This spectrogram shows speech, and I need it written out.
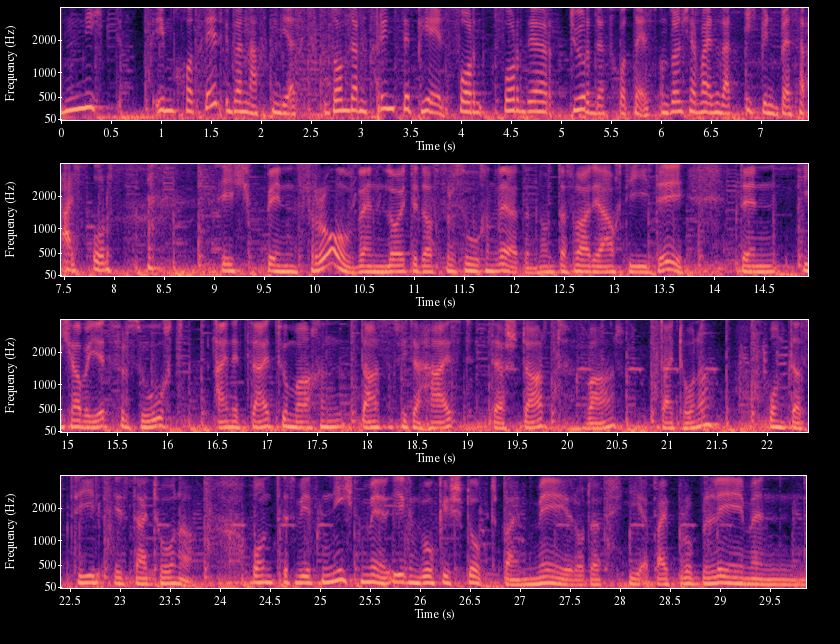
nicht im Hotel übernachten wird, sondern prinzipiell vor, vor der Tür des Hotels und solcherweise sagt, ich bin besser als Urs. Ich bin froh, wenn Leute das versuchen werden. Und das war ja auch die Idee. Denn ich habe jetzt versucht, eine Zeit zu machen, dass es wieder heißt, der Start war Daytona und das Ziel ist Daytona. Und es wird nicht mehr irgendwo gestoppt beim Meer oder hier bei Problemen.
